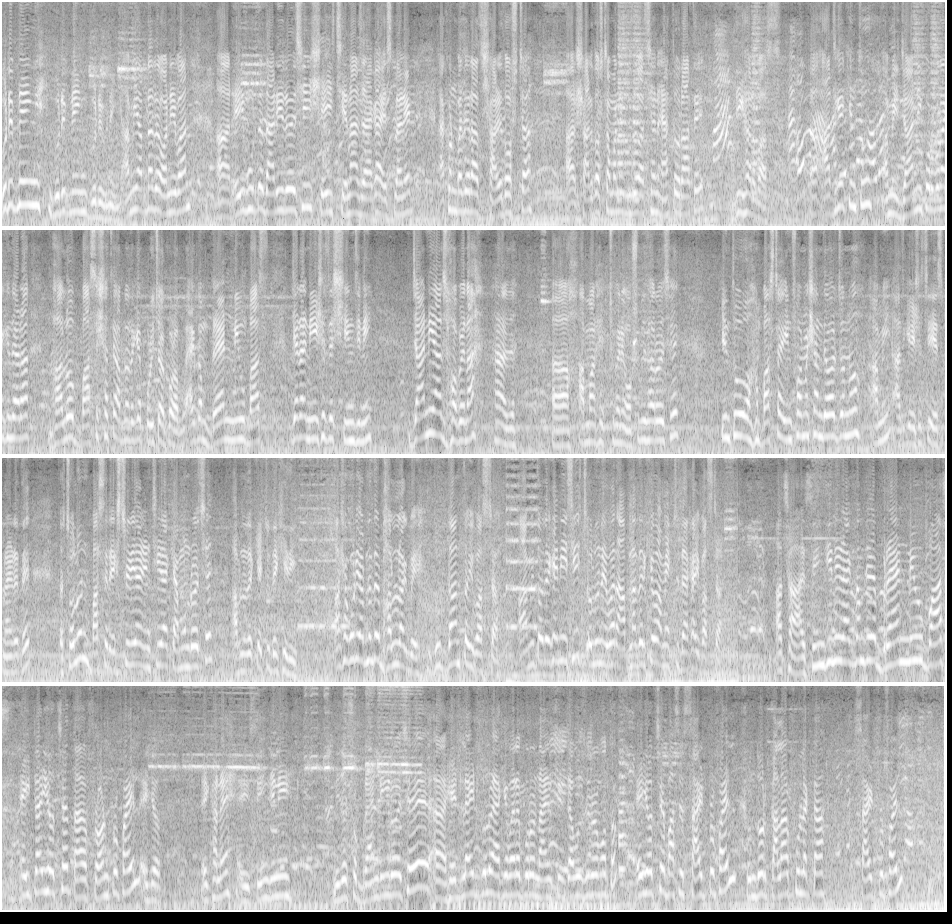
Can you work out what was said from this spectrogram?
Good evening good evening good evening আমি আপনাদের অনির্বাণ আর এই মুহূর্তে দাঁড়িয়ে রয়েছি সেই চেনা জায়গা এসপ্ল্যানেট এখন বাজে রাত সাড়ে দশটা আর সাড়ে দশটা মানে বুঝতে আছেন এত রাতে দীঘার বাস। আজকে কিন্তু আমি জার্নি করব না কিন্তু একটা ভালো বাসের সাথে আপনাদেরকে পরিচয় করাবো। একদম ব্র্যান্ড নিউ বাস যেটা নিয়ে এসেছে সিনজিনি। জার্নি আজ হবে না হ্যাঁ আমার একটুখানি অসুবিধা রয়েছে। কিন্তু বাসটা ইনফরমেশান দেওয়ার জন্য আমি আজকে এসেছি এসপ্ল্যানেডেতে তো চলুন বাসের এক্সটেরিয়ার ইন্টেরিয়ার কেমন রয়েছে আপনাদেরকে একটু দেখিয়ে দিই। আশা করি আপনাদের ভালো লাগবে, দুর্দান্ত এই বাসটা। আমি তো দেখে নিয়েছি, চলুন এবার আপনাদেরকেও আমি একটু দেখাই বাসটা। আচ্ছা সিঞ্জিনির একদম যে ব্র্যান্ড নিউ বাস এইটাই হচ্ছে তার ফ্রন্ট প্রোফাইল এই যে এখানে এই সিঞ্জিনি নিজস্ব ব্র্যান্ডিং রয়েছে হেডলাইটগুলো একেবারে পুরো নাইন সিক্স ডাবল জিরোর মতো। এই হচ্ছে বাসের সাইড প্রোফাইল সুন্দর কালারফুল একটা সাইড প্রোফাইল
